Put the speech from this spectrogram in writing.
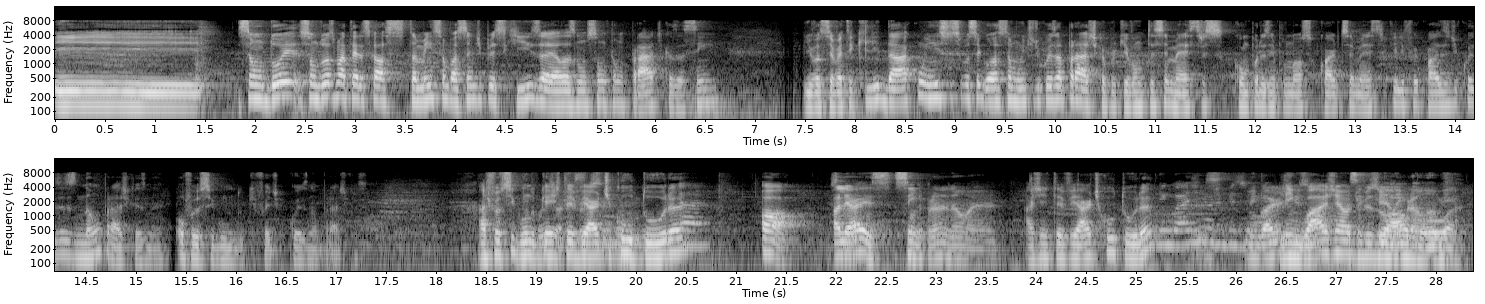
E são, dois, são duas matérias que elas também são bastante de pesquisa, elas não são tão práticas assim. E você vai ter que lidar com isso se você gosta muito de coisa prática, porque vão ter semestres, como por exemplo o nosso quarto semestre, que ele foi quase de coisas não práticas, né? Ou foi o segundo que foi de coisas não práticas? Acho que foi o segundo, porque a Pois, gente acho que teve arte e cultura. É. Ó, aliás, sim, Contemporâneo não, é. a gente teve arte e cultura. Linguagem audiovisual. Linguagem audiovisual, boa.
